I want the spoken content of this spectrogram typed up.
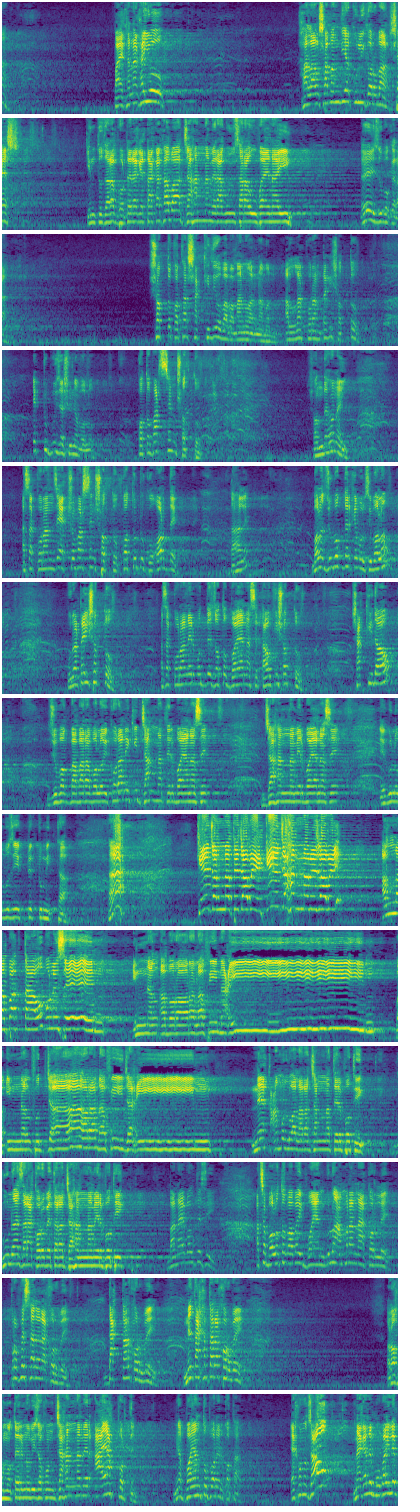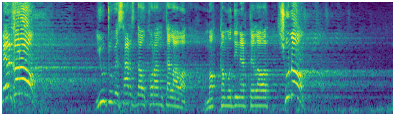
পায়খানা খাইও। হালাল সাবান দিয়া কুলি করবার শেষ। কিন্তু যারা ভোটের আগে টাকা খাবা জাহান নামের আগুন ছাড়া উপায় নাই। এই যুবকেরা, সত্য কথার সাক্ষী দিও বাবা, মানো আর না মানো। আল্লাহর কোরআনটা কি সত্য? একটু বুঝা শুনে বলো। কত পার্সেন্ট সত্য? সন্দেহ নাই? আচ্ছা কোরআন যে একশো পার্সেন্ট সত্য, কতটুকু? অর্ধেক। তাহলে বলো, যুবকদেরকে বলছি, বলো। পুরাটাই সত্য? আচ্ছা কোরআনের মধ্যে যত বয়ান আছে, তাও কি সত্য? সাক্ষী দাও। যুবক বাবারা বলো ওই কোরআনে কি জান্নাতের বয়ান আছে? জাহান নামের বয়ান আছে? এগুলো বুঝি একটু একটু মিথ্যা। হ্যাঁ? কে জান্নাতে যাবে? কে জাহান নামে যাবে? আল্লাহ পাক তাও বলেছেন, ইন্নাল আবরার লাফি ওয়া ইন্নাল আমলওয়ালারা জান্নাতের পথিক গুনা যারা করবে তারা জাহান্নামের পথিক বানায় বলতেছি। আচ্ছা বলো তো বাবা এই বয়ানগুলো আমরা না করলে প্রফেসরেরা করবে, ডাক্তার করবে, নেতা খাতারা করবে। রহমতের নবী যখন জাহান নামের আয়াত পড়তেন বয়ান তো পরের কথা। এখনও যাও না গেলে মোবাইলে বের করো। ইউটিউবে সার্চ দাও কোরআন তেলাওয়াত, মক্কা মদিনার তেলাওয়াত, শুনো।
